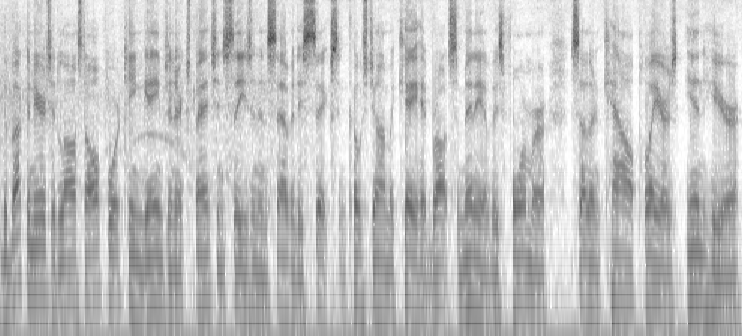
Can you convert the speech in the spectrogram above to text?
The Buccaneers had lost all 14 games in their expansion season in 76, and Coach John McKay had brought so many of his former Southern Cal players in here,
